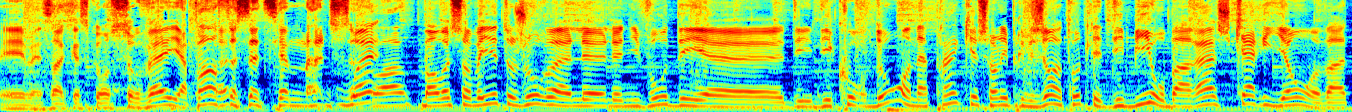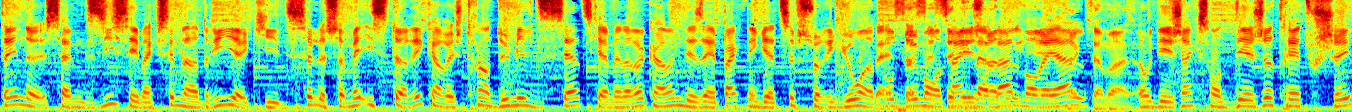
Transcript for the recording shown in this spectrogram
Et eh, Vincent, qu'est-ce qu'on surveille à part ce septième match ce soir? Bon, on va surveiller toujours euh, le, niveau des, euh, des, des, cours d'eau. On apprend que selon les prévisions, entre autres, le débit au barrage Carillon va atteindre samedi. C'est Maxime Landry euh, qui dit ça, le sommet historique enregistré en 2017, ce qui amènera quand même des impacts négatifs sur Rigaud, entre ben, autres deux montagnes, Laval, Montréal. Exactement. Donc, des gens qui sont déjà très touchés.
